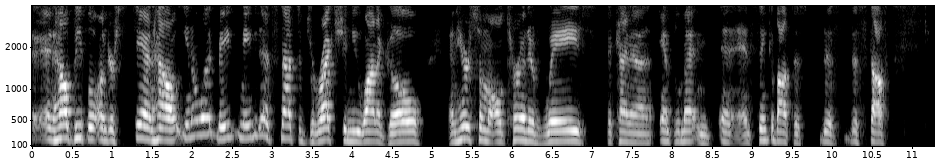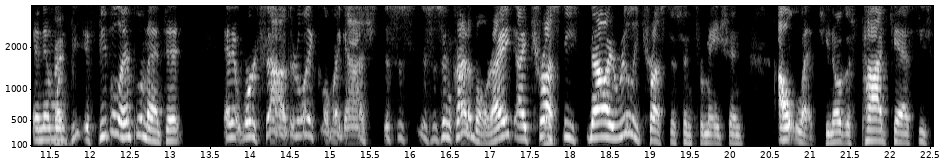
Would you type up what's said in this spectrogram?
and help people understand how you know what maybe maybe that's not the direction you want to go. And here's some alternative ways to kind of implement and, and, and think about this this this stuff. And then right. when if people implement it and it works out. They're like, oh my gosh, this is this is incredible, right? I trust yeah. these now. I really trust this information outlet. You know, this podcast. These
